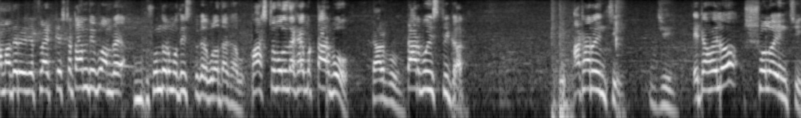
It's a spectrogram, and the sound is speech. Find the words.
আমাদের এই যে ফ্লাইট কেসটা টান দেবো আমরা সুন্দর মতো স্পিকারগুলো দেখাবো। ফার্স্ট অফ অল দেখাবো টার্বো টার্বো টার্বো স্পিকার আঠারো ইঞ্চি। জি। এটা হলো ষোলো ইঞ্চি।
